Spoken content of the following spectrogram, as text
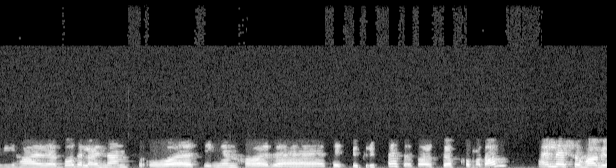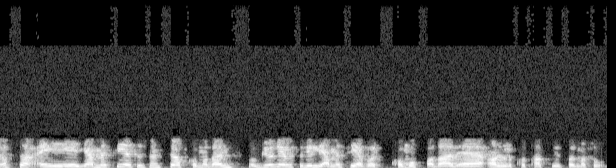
Vi har både Linedance og Svingen har Facebook-gruppe, så det er bare å søke Kom og dans. Eller så har vi også ei hjemmeside. så Hvis man søker Kommandans på Google, så vil hjemmesida vår komme opp, og der er all kontaktinformasjon.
